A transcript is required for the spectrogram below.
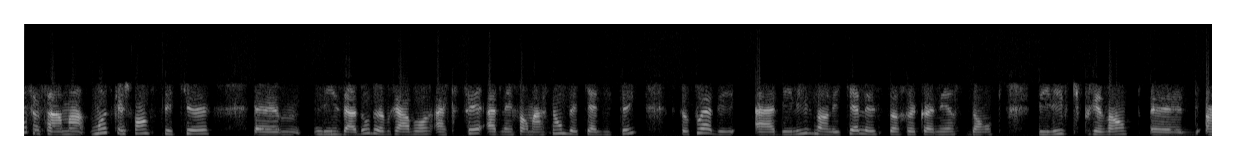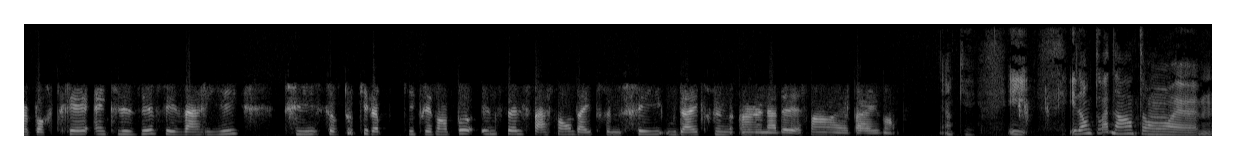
nécessairement. Moi, ce que je pense, c'est que euh, les ados devraient avoir accès à de l'information de qualité, surtout à des, à des livres dans lesquels elles se reconnaissent. Donc, des livres qui présentent euh, un portrait inclusif et varié, puis surtout qui, qui présente pas une seule façon d'être une fille ou d'être un adolescent, par exemple. OK. Et, donc, toi, dans ton, euh,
